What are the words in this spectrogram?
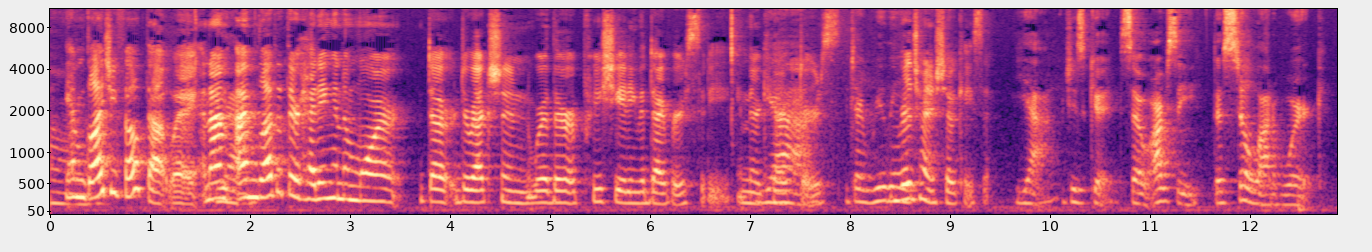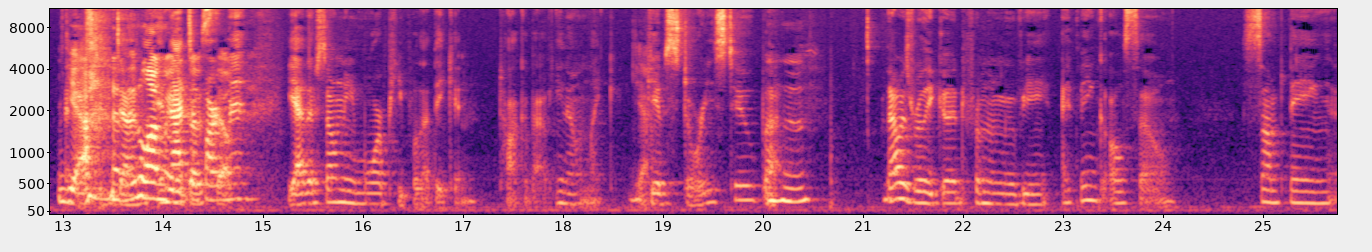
Um, Yeah, I'm glad you felt that way, and I'm Yeah. I'm glad that they're heading in a more di- direction where they're appreciating the diversity in their yeah, characters. which I really, I'm really trying to showcase it. yeah, which is good. So obviously, there's still a lot of work. Yeah. done a long in way to that go still. department. Yeah, there's so many more people that they can talk about, you know, and like Yeah. give stories to. But Mhm. that was really good from the movie. I think also something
